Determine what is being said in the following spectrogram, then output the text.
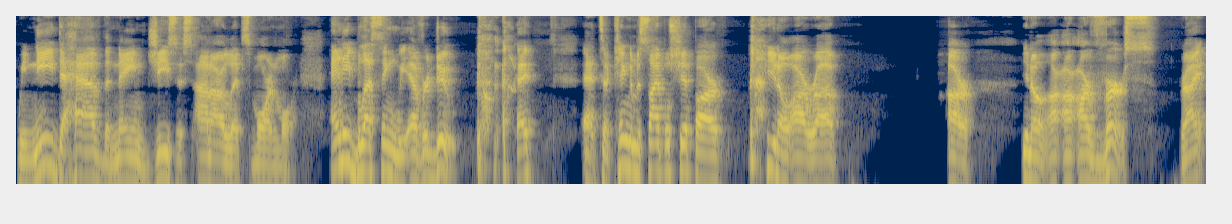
We need to have the name Jesus on our lips more and more. Any blessing we ever do, okay? at uh, Kingdom Discipleship, our, you know, our, uh, our, you know, our, our, our verse, right?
